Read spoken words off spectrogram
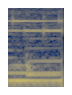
嗯。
